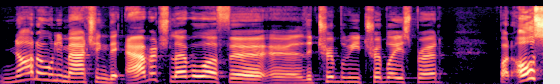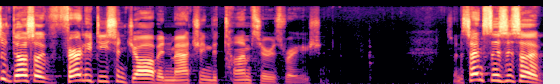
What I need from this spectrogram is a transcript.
not only matching the average level of uh, uh, the triple B, triple A spread, but also does a fairly decent job in matching the time series variation. So in a sense, this is a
